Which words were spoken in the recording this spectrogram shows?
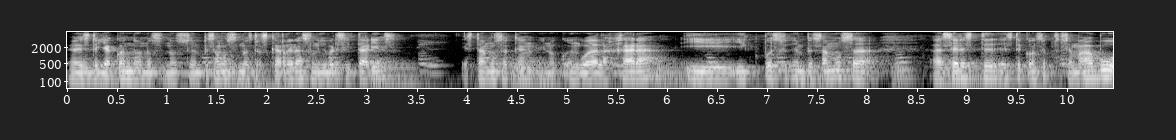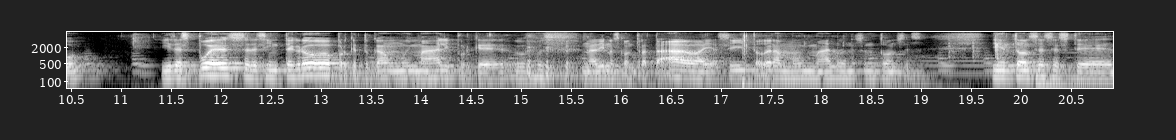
Este, ya cuando nos, empezamos nuestras carreras universitarias estamos acá en, Guadalajara y, pues empezamos a, a, hacer este, este concepto que se llamaba Búho. Y después se desintegró porque tocábamos muy mal y porque uf, nadie nos contrataba y así, todo era muy malo en ese entonces. Y entonces, este,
